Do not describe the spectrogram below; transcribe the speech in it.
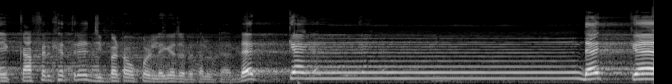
এই কাফের ক্ষেত্রে জিব্বাটা উপরে লেগে যাবে তালুটা দেক্কাং দেক্কা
